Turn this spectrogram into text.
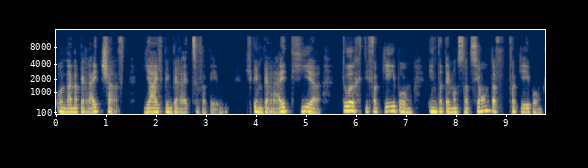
und einer Bereitschaft. Ja, ich bin bereit zu vergeben. Ich bin bereit hier durch die Vergebung in der Demonstration der Vergebung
